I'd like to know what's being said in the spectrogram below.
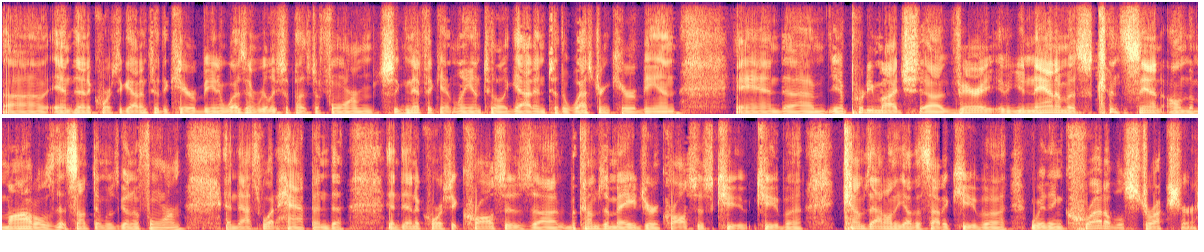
Uh, and then, of course, it got into the Caribbean. It wasn't really supposed to form significantly until it got into the Western Caribbean, and um, you know, pretty much uh, very unanimous consent on the models that something was going to form, and that's what happened. And then, of course, it crosses, uh, becomes a major, crosses Cuba, comes out on the other side of Cuba with incredible structure.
